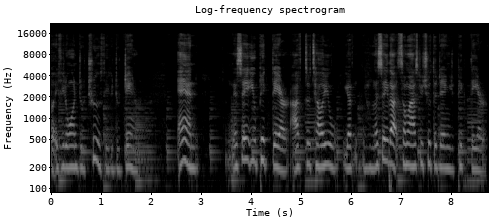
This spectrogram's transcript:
But if you don't want to do Truth, you could do Dare. And let's say you pick Dare. I have to tell you. You have. Let's say that someone asks you Truth or Dare, and you pick Dare.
